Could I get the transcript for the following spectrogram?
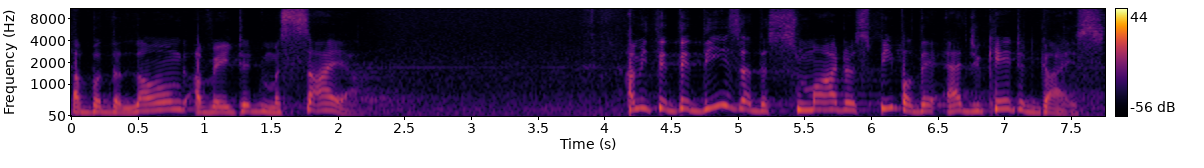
about the long awaited Messiah. I mean, th- th- these are the smartest people, they're educated guys.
